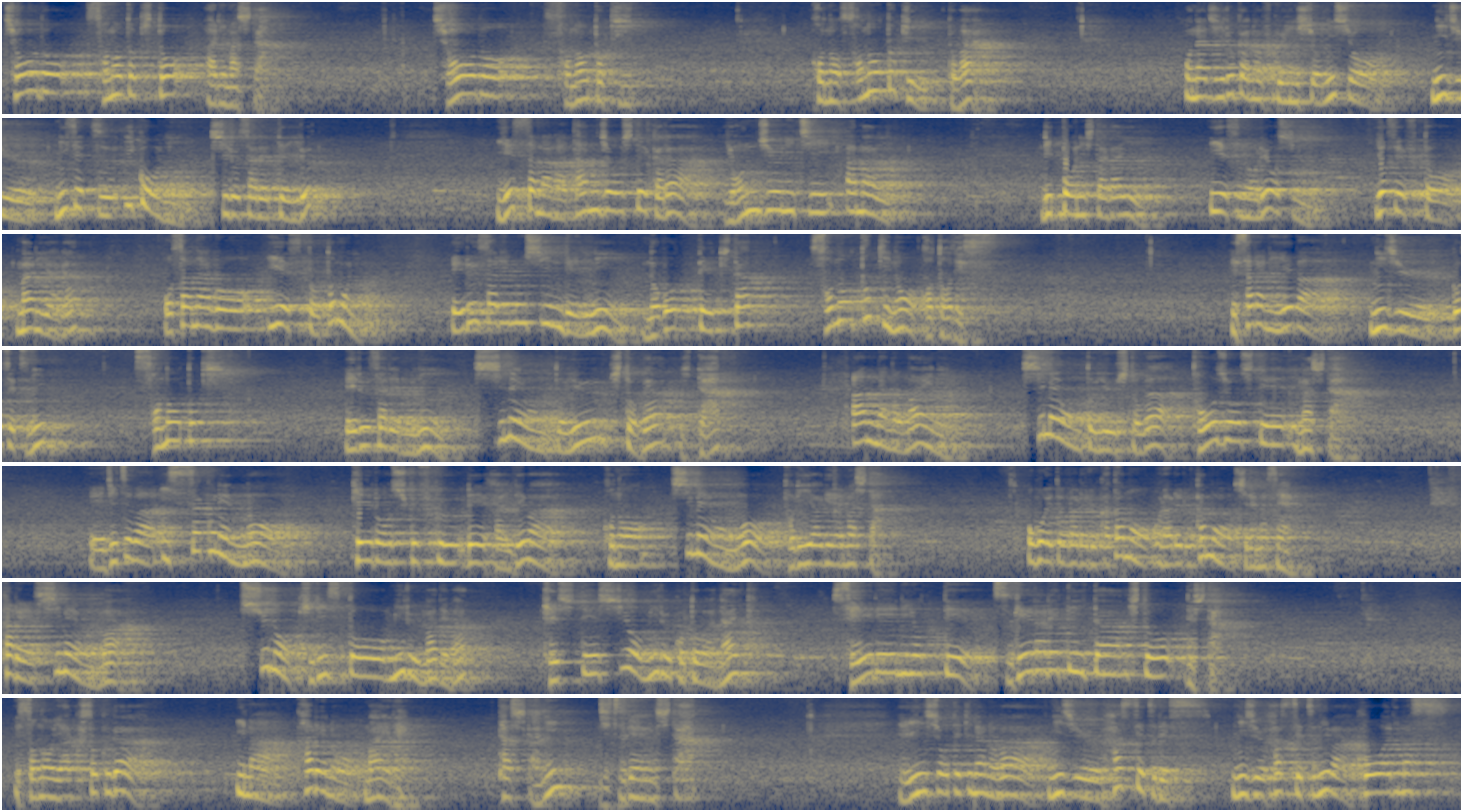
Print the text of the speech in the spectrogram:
ちょうどその時とありました。ちょうどその時。この「その時」とは同じルカの福音書2章22節以降に記されているイエス様が誕生してから40日余り。立法に従いイエスの両親ヨセフとマリアが幼子イエスと共にエルサレム神殿に登ってきたその時のことです。さらに言えば25節にその時エルサレムにシメオンという人がいた。アンナの前にシメオンという人が登場していました。実は一昨年の敬老祝福礼拝ではこのシメオンを取り上げました。覚えておられる方もおられるかもしれません。彼シメオンは主のキリストを見るまでは決して死を見ることはないと精霊によって告げられていた人でした。その約束が今彼の前で確かに実現した。印象的なのは28節です。28節にはこうあります。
